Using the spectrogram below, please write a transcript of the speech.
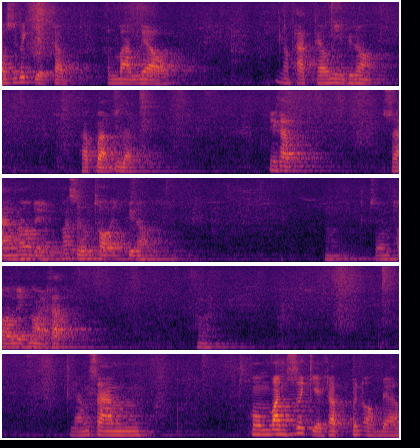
วศิลเกียรติครับพันบานแล้วมาพักแถวนี้พี่น้องพักบานอีหละนี่ครับสร้างเราเดี๋ยวมาเสริมทออีกพี่น้อง เสริมทอเล็กหน่อยครับหลังสร้างโฮมวันสเกตครับเพิ่นออกแบบ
